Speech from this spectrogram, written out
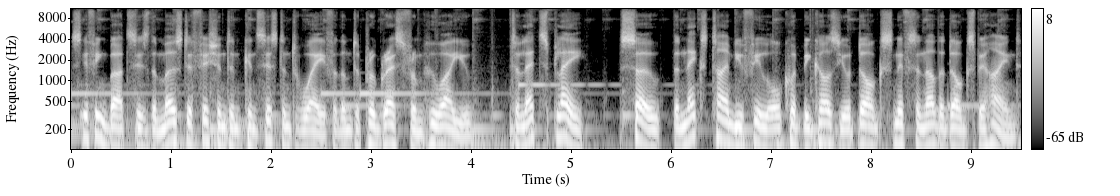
Sniffing butts is the most efficient and consistent way for them to progress from who are you to let's play so, the next time you feel awkward because your dog sniffs another dog's behind,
